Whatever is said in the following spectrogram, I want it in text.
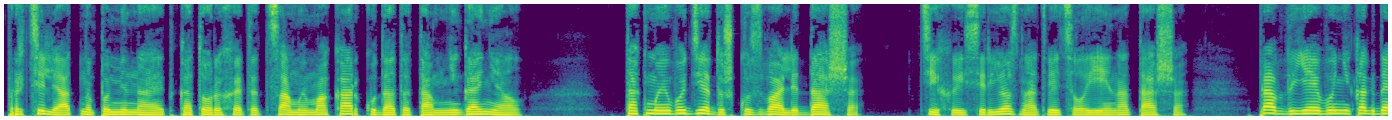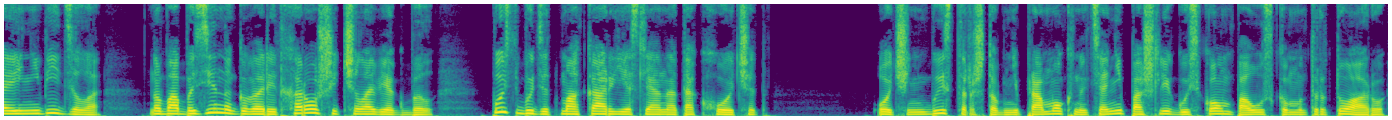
Про телят напоминает, которых этот самый Макар куда-то там не гонял. Так моего дедушку звали Даша», — тихо и серьезно ответила ей Наташа. «Правда, я его никогда и не видела», — но баба Зина говорит, хороший человек был. Пусть будет Макар, если она так хочет. Очень быстро, чтобы не промокнуть, они пошли гуськом по узкому тротуару,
